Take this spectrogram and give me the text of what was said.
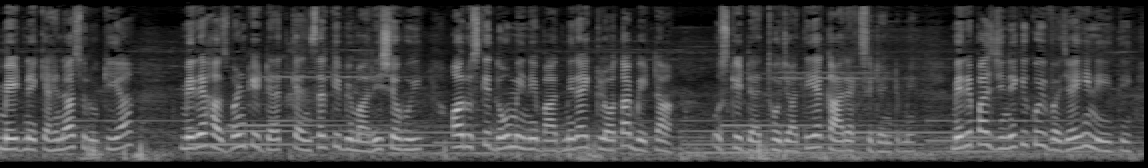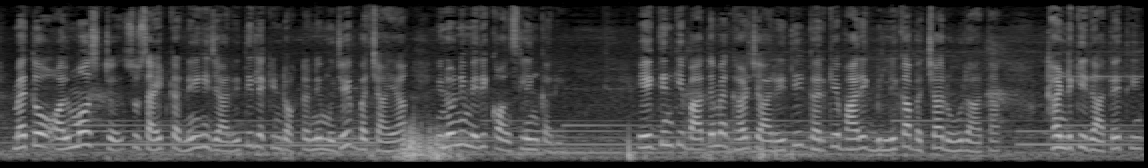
मेड ने कहना शुरू किया, मेरे हस्बैंड की डेथ कैंसर की बीमारी से हुई और उसके दो महीने बाद मेरा इकलौता बेटा उसकी डेथ हो जाती है कार एक्सीडेंट में। मेरे पास जीने की कोई वजह ही नहीं थी। मैं तो ऑलमोस्ट सुसाइड करने ही जा रही थी, लेकिन डॉक्टर ने मुझे बचाया। इन्होंने मेरी काउंसलिंग करी। एक दिन की बात है मैं घर जा रही थी। घर के बाहर एक बिल्ली का बच्चा रो रहा था। ठंड की रातें थी।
